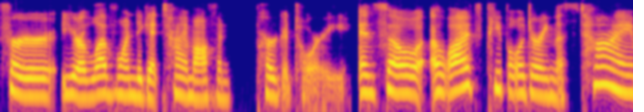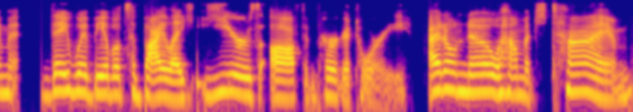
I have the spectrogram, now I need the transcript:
for your loved one to get time off in purgatory. And so a lot of people during this time, they would be able to buy like years off in purgatory. I don't know how much time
